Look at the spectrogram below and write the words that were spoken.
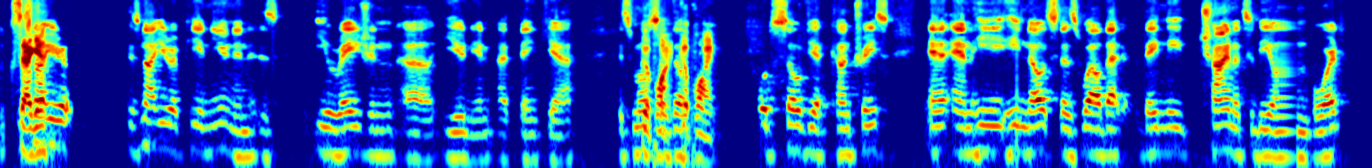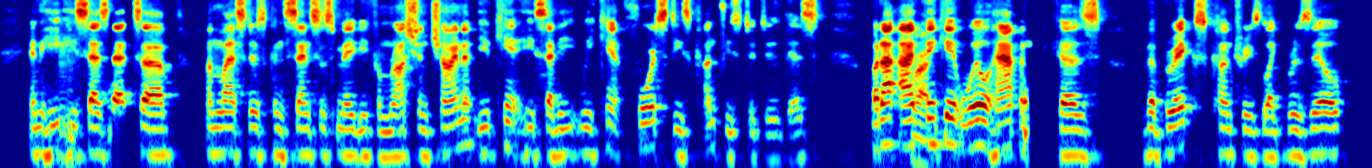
It's not, Euro- it's not European Union. It's Eurasian uh, Union. I think. Yeah, it's most good point. of the good point old Soviet countries. And, and, he, he notes as well that they need China to be on board. And he, mm-hmm. he says that uh, unless there's consensus maybe from Russia and China, you can't, he said, he, we can't force these countries to do this. But I, I right. think it will happen because the BRICS countries like Brazil,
